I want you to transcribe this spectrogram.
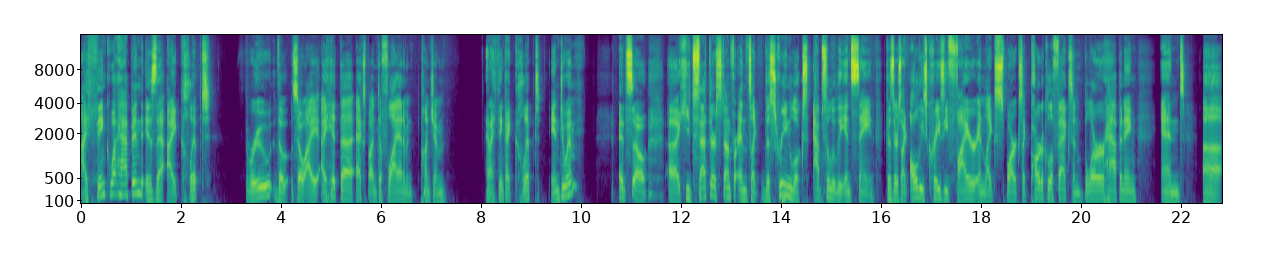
I think what happened is that I clipped through the so I I hit the X button to fly at him and punch him, and I think I clipped into him. And so uh, he sat there stunned for, and it's like the screen looks absolutely insane. Because there's like all these crazy fire and like sparks, like particle effects and blur happening, and uh,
